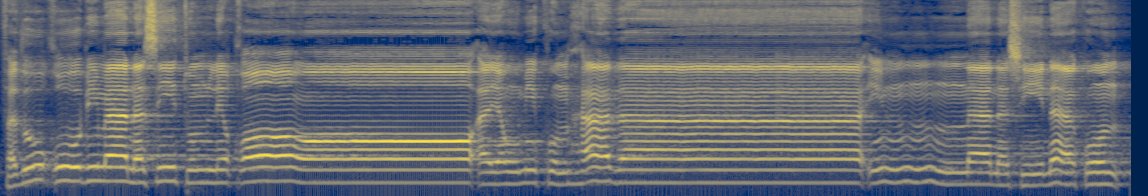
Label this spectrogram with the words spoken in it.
فذوقوا بما نسيتم لقاء يومكم هذا إنا نسيناكم ۖ.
